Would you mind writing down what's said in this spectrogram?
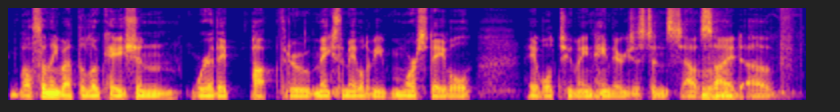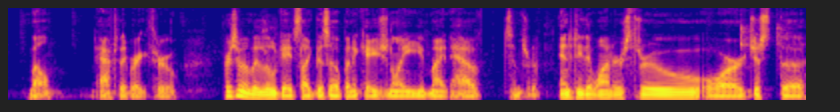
Well, something about the location where they pop through makes them able to be more stable, able to maintain their existence outside of, well, after they break through. Presumably, little gates like this open occasionally. You might have some sort of entity that wanders through, or just the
